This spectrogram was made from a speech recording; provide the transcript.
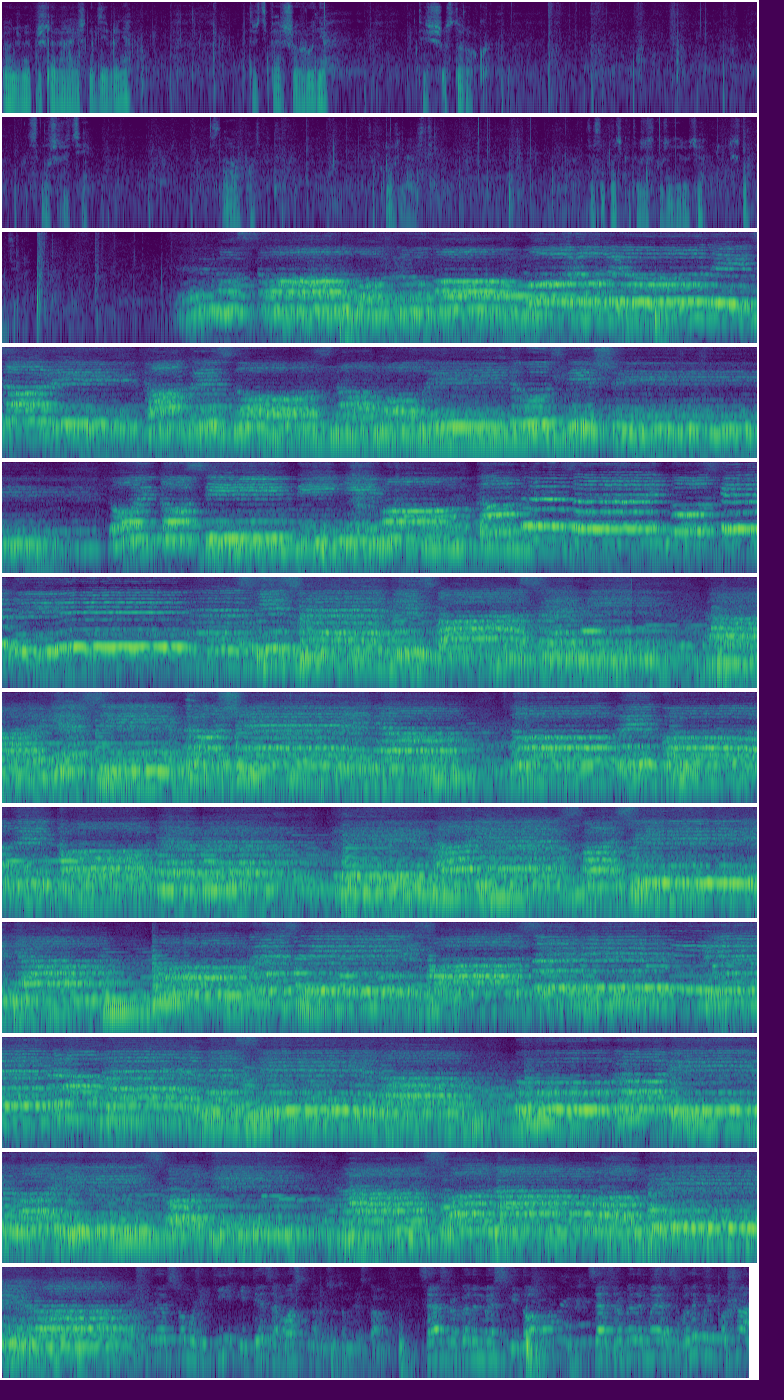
Отже, ми прийшли на ранішнє зібрання 31 грудня 2006 року. Село Шириці. Слава Господу. Таку можливість. Ця собачка теж схожа віруча. Прийшла на зібрання.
